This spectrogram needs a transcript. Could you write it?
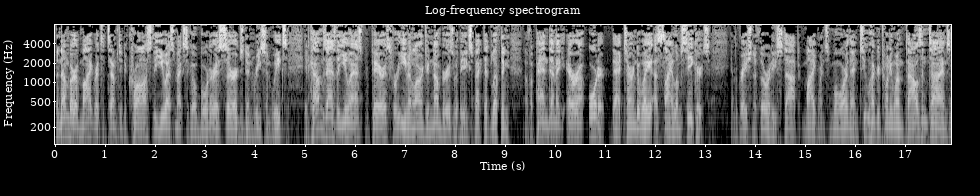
The number of migrants attempting to cross the U.S.-Mexico border has surged in recent weeks. It comes as the U.S. prepares for even larger numbers with the expected lifting of a pandemic-era order that turned away asylum seekers. Immigration authorities stopped migrants more than 221,000 times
